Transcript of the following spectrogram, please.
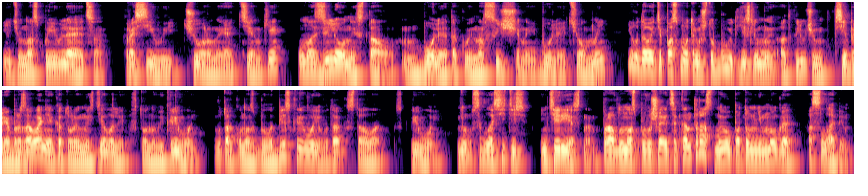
Видите, у нас появляются красивые черные оттенки. У нас зеленый стал более такой насыщенный, более темный. И вот давайте посмотрим, что будет, если мы отключим все преобразования, которые мы сделали в тоновой кривой. Вот так у нас было без кривой, вот так стало с кривой. Ну, согласитесь, интересно. Правда, у нас повышается контраст, мы его потом немного ослабим.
